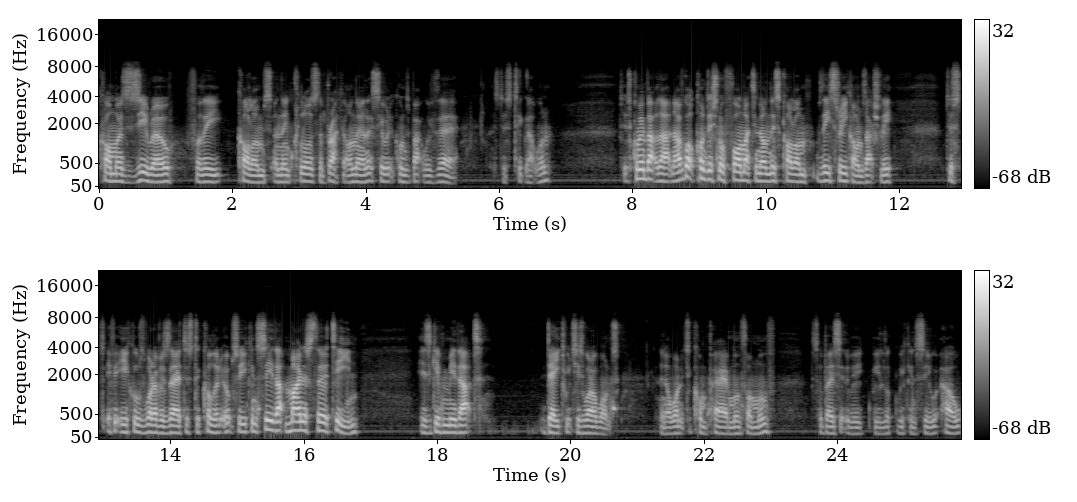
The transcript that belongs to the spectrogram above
comma 0 for the columns and then close the bracket on there. Let's see what it comes back with there. Let's just tick that one. So it's coming back with that. Now I've got conditional formatting on this column, these three columns actually just if it equals whatever's there just to colour it up so you can see that minus 13 is giving me that date which is what I want. Then I want it to compare month on month. So basically we, we look we can see how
